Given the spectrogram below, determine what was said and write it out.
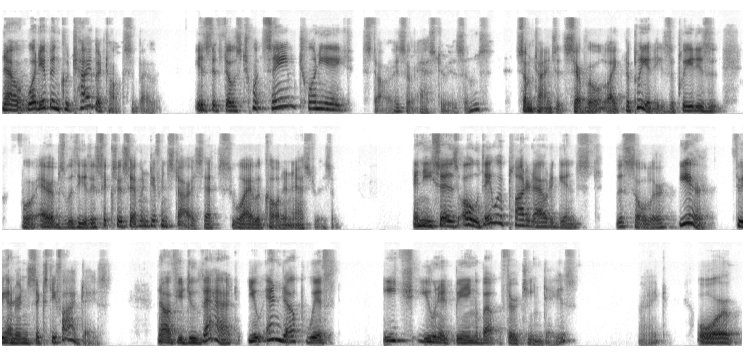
Now, what Ibn Qutayba talks about is that those tw- same 28 stars or asterisms, sometimes it's several, like the Pleiades. The Pleiades for Arabs was either six or seven different stars. That's why I would call it an asterism. And he says, oh, they were plotted out against the solar year, 365 days. Now, if you do that, you end up with each unit being about 13 days, right? Or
